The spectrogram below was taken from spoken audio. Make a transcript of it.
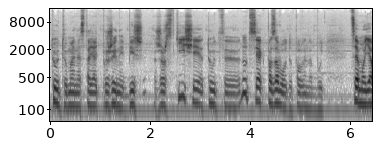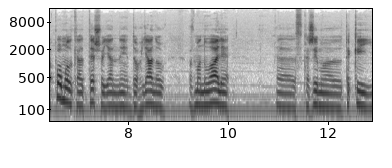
тут у мене стоять пружини більш жорсткіші, тут е, ну, це як по заводу повинно бути. Це моя помилка, те, що я не доглянув в мануалі, е, скажімо, такий.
